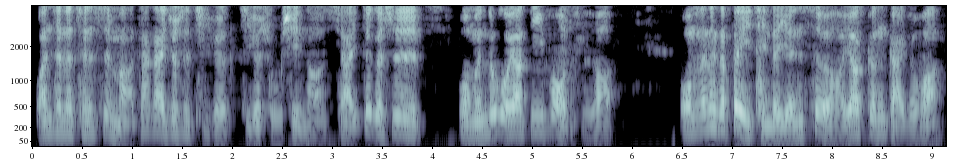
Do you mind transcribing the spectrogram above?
完成的程式码，大概就是几个几个属性哈。下这个是我们如果要 default 值哈，我们的那个背景的颜色哈要更改的话，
